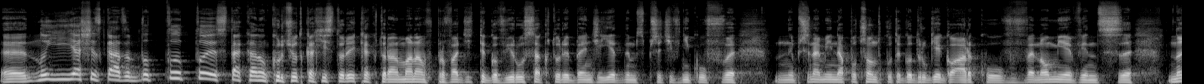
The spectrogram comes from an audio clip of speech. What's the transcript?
E, no i ja się zgadzam, no to, to jest taka no, króciutka historyjka, która ma nam wprowadzić tego wirusa, który będzie jednym z przeciwników e, przynajmniej na początku tego drugiego arku w Venomie, więc no,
